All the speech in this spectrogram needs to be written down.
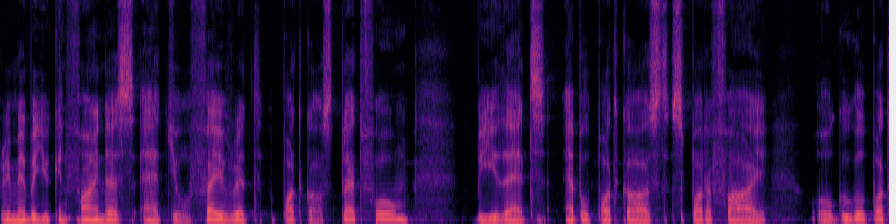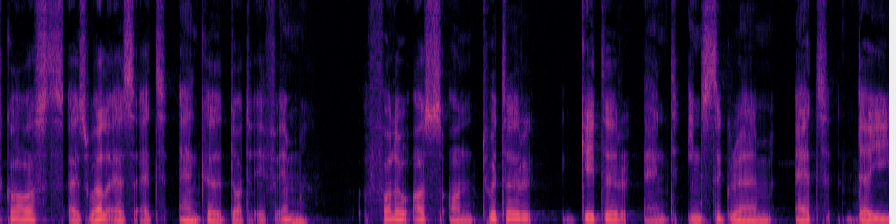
Remember, you can find us at your favorite podcast platform be that Apple Podcasts, Spotify, or Google Podcasts, as well as at anchor.fm. Follow us on Twitter, GETTR, and Instagram at Day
